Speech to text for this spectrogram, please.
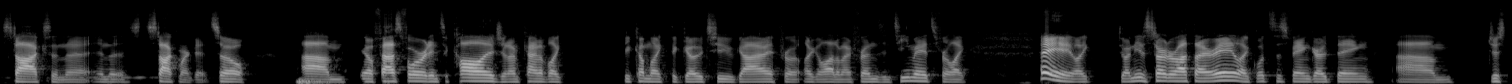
stocks and the and the stock market. So um, you know, fast forward into college, and I'm kind of like become like the go-to guy for like a lot of my friends and teammates for like, hey, like do I need to start a Roth IRA? Like, what's this Vanguard thing? Um, just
